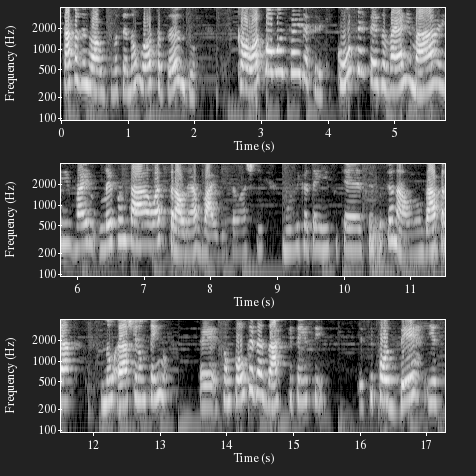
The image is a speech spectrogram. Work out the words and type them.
tá fazendo algo que você não gosta tanto, coloca uma música aí, minha filha, que com certeza vai animar e vai levantar o astral, né? A vibe. Então, acho que música tem isso que é sensacional. Não dá pra. Não, eu acho que não tem. É, são poucas as artes que têm esse, esse poder e esse,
